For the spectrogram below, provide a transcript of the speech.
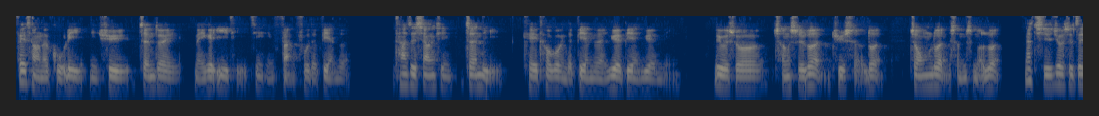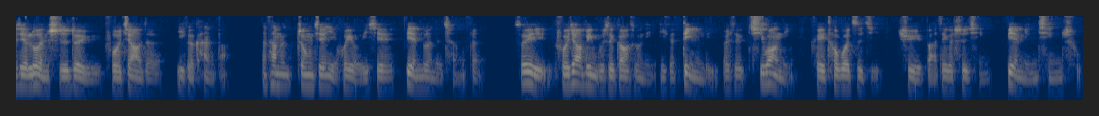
非常的鼓励你去针对每一个议题进行反复的辩论。他是相信真理可以透过你的辩论越辩越明。例如说诚实论、俱舍论、中论什么什么论，那其实就是这些论师对于佛教的一个看法。那他们中间也会有一些辩论的成分。所以佛教并不是告诉你一个定理，而是希望你可以透过自己去把这个事情辨明清楚。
